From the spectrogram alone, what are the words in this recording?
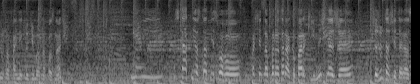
dużo fajnych ludzi można poznać. No i ostatnie, ostatnie słowo właśnie dla operatora koparki. Myślę, że przerzuca się teraz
